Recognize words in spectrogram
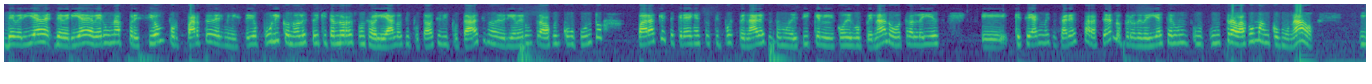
debería, debería de haber una presión por parte del Ministerio Público, no le estoy quitando responsabilidad a los diputados y diputadas, sino debería haber un trabajo en conjunto para que se creen estos tipos penales, que se modifique el Código Penal o otras leyes eh, que sean necesarias para hacerlo, pero debería ser un, un, trabajo mancomunado. Y,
